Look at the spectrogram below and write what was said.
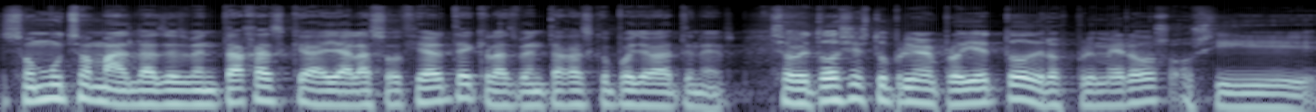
son mucho más las desventajas que hay al asociarte que las ventajas que puede llegar a tener. Sobre todo si es tu primer proyecto, de los primeros, o si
